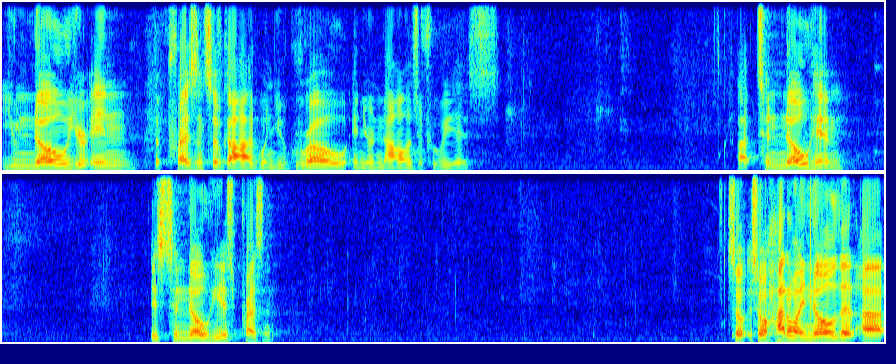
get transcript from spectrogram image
you know you're in the presence of God when you grow in your knowledge of who He is. Uh, to know Him is to know He is present. So, so how do I know that? Uh,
